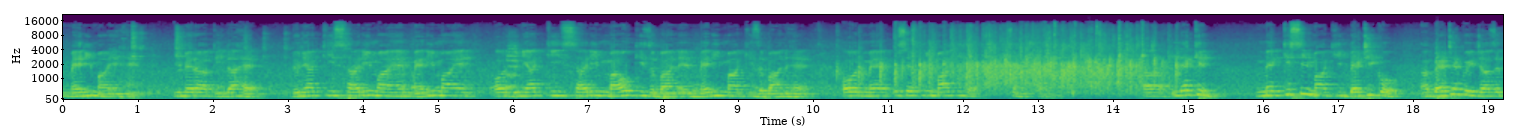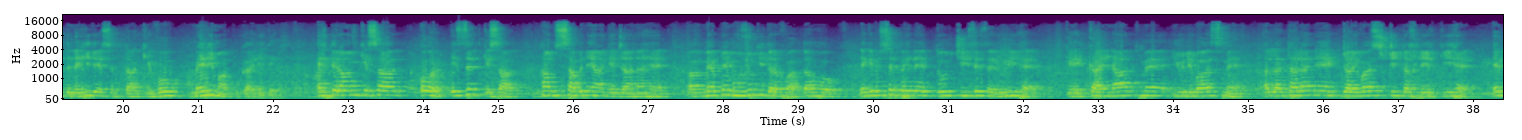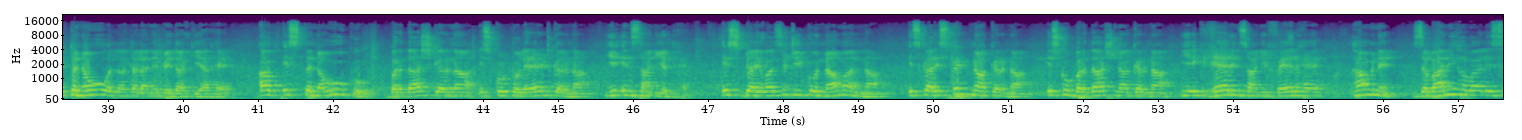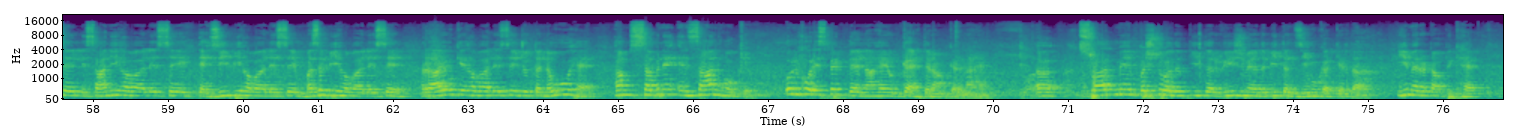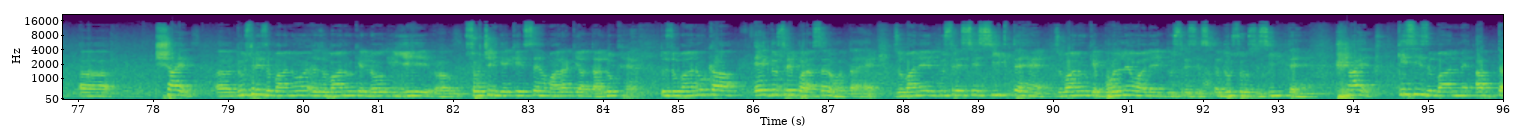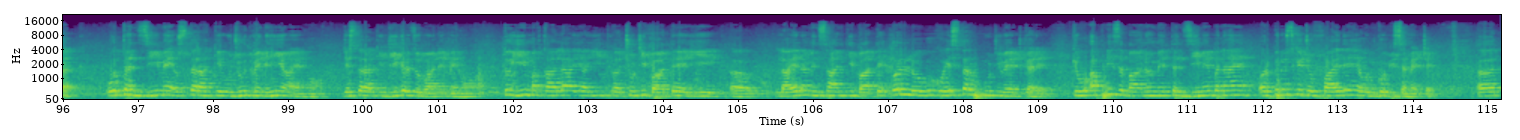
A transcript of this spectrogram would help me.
میری مائیں ہیں۔ یہ میرا عقیدہ ہے۔ دنیا کی ساری مائیں میری مائیں اور دنیا کی ساری ماؤں کی زبانیں میری ماں کی زبان ہے اور میں اسے اپنی ماں کی طرح سمجھتا ہوں۔ لیکن میں کسی ماں کی بیٹی کو بیٹے کو اجازت نہیں دے سکتا کہ وہ میری ماں کو گالی دے۔ احترام کے ساتھ اور عزت کے ساتھ ہم سب نے آگے جانا ہے۔ میں اپنے موضوع کی طرف آتا ہوں، لیکن اس سے پہلے دو چیزیں ضروری ہے کہ کائنات میں، یونیورس میں اللہ تعالیٰ نے ایک ڈائیورسٹی تخلیق کی ہے۔ ایک تنوع اللہ تعالیٰ نے پیدا کیا ہے۔ اب اس تنوع کو برداشت کرنا، اس کو ٹولیریٹ کرنا، یہ انسانیت ہے۔ اس ڈائیورسٹی کو نہ ماننا، اس کا رسپیکٹ نہ کرنا، اس کو برداشت نہ کرنا، یہ ایک غیر انسانی فعل ہے۔ ہم نے زبانی حوالے سے، لسانی حوالے سے، تہذیبی حوالے سے، مذہبی حوالے سے رائےوں کے حوالے سے جو تنوع ہے، ہم سب نے انسان ہو کے ان کو رسپیکٹ دینا ہے، ان کا احترام کرنا ہے۔ سواد میں پشتو ادب کی ترویج میں ادبی تنظیموں کا کردار۔ یہ میرا ٹاپک ہے۔ شاید دوسری زبانوں زبانوں کے لوگ یہ سوچیں گے کہ اس سے ہمارا کیا تعلق ہے۔ تو زبانوں کا ایک دوسرے پر اثر ہوتا ہے۔ زبانیں ایک دوسرے سے سیکھتے ہیں۔ زبانوں کے بولنے والے ایک دوسرے سے، دوسروں سے سیکھتے ہیں۔ شاید کسی زبان میں اب تک وہ تنظیمیں اس طرح کے وجود میں نہیں آئے ہوں۔ جس طرح کی دیگر زبانیں میں ہوں، تو یہ مقالہ یا یہ چھوٹی باتیں، یہ لا علم انسان کی باتیں، ان لوگوں کو اس طرح موٹیویٹ کرے کہ وہ اپنی زبانوں میں تنظیمیں بنائیں اور پھر اس کے جو فائدے ہیں، ان کو بھی سمیٹیں۔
